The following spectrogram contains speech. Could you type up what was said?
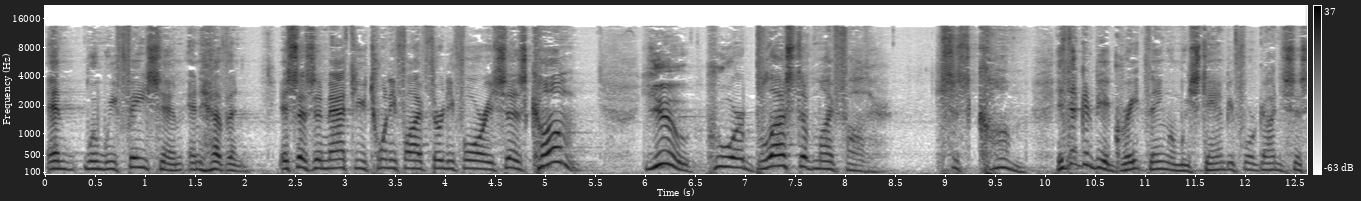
and when we face him in heaven. It says in Matthew 25 34, he says, Come, you who are blessed of my Father he says, Come. Isn't that going to be a great thing when we stand before God? He says,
